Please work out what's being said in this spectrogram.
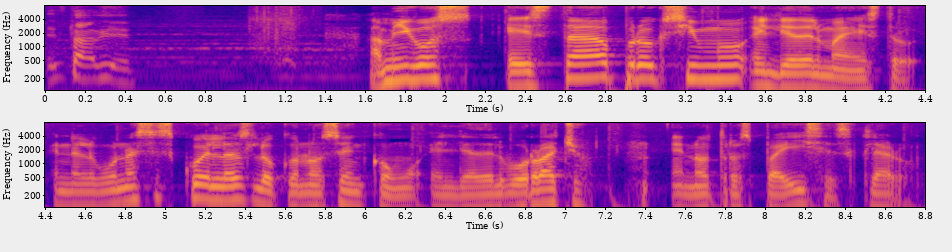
Está bien. Amigos, está próximo el Día del Maestro. En algunas escuelas lo conocen como el Día del Borracho, en otros países, claro.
